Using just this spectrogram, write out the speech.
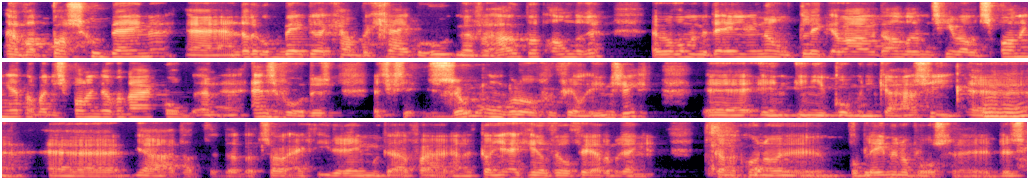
En wat past goed bij me? Eh, en dat ik ook beter ga begrijpen hoe ik me verhoud tot anderen. En waarom we met de ene enorm klikken en waarom met de andere misschien wel wat spanning heb, maar waar die spanning daar vandaan komt en, enzovoort. Dus het is zo ongelooflijk veel inzicht uh, in, in je communicatie. Uh, ja, dat, dat, dat zou echt iedereen moeten ervaren. En dat kan je echt heel veel verder brengen. Het kan ook gewoon problemen oplossen. Dus,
